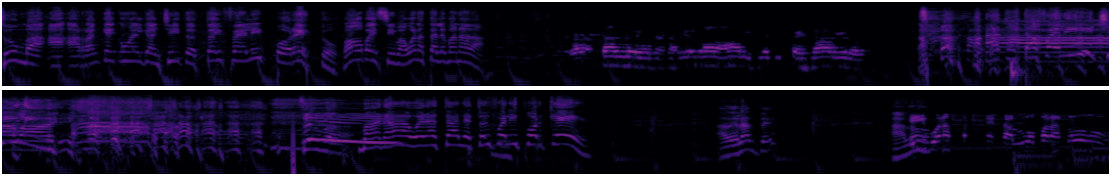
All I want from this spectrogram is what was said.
Zumba, a- arranque con el ganchito. Estoy feliz por esto. Vamos para encima. Buenas tardes, manada. Buenas tardes, que salí de trabajar y fui al dispensario. Ah, tú estás feliz, Chili. Manada, buenas tardes. Estoy feliz ¿por qué? Adelante. Aló. Sí, buenas tardes, saludos para todos.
